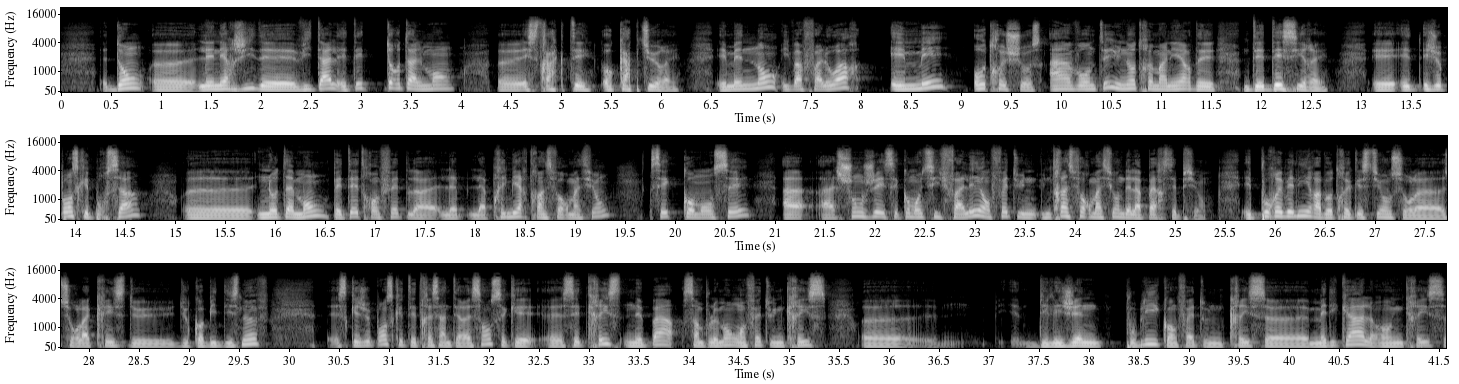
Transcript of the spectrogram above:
dont euh, l'énergie vitale était totalement euh, extractée ou capturée. Et maintenant, il va falloir aimer autre chose, inventer une autre manière de, de désirer. Et, je pense que pour ça, euh, notamment, peut-être en fait, la première transformation, c'est commencer à, changer. C'est comme s'il fallait en fait une, transformation de la perception. Et pour revenir à votre question sur la, sur la crise du, du Covid-19, ce que je pense qui était très intéressant, c'est que euh, cette crise n'est pas simplement en fait une crise euh, des légendes publiques, en fait une crise euh, médicale une crise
